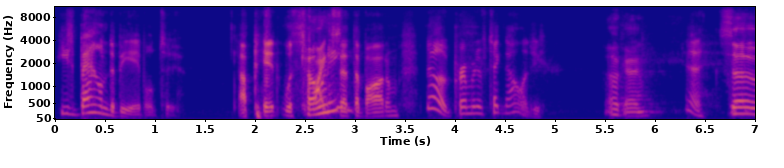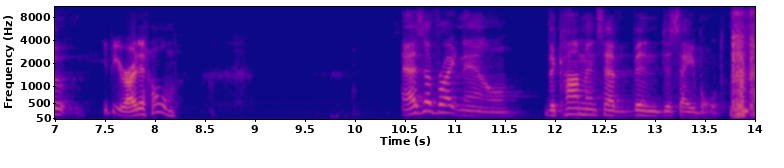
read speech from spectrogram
He's bound to be able to. A pit with spikes Kony? at the bottom. No, Primitive Technology. Okay. Yeah, So he'd be right at home. as of right now, the comments have been disabled.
